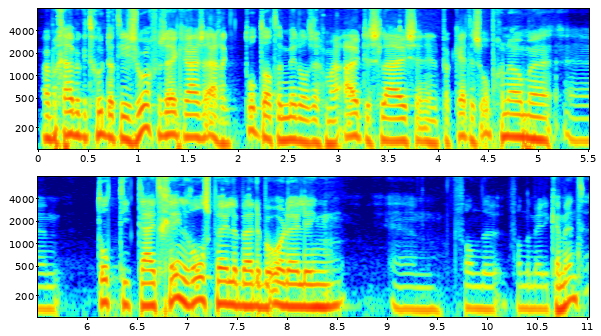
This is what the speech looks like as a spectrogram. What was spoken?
Maar begrijp ik het goed dat die zorgverzekeraars eigenlijk totdat een middel zeg maar, uit de sluis en in het pakket is opgenomen, ehm, tot die tijd geen rol spelen bij de beoordeling ehm, van, de, van de medicamenten?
